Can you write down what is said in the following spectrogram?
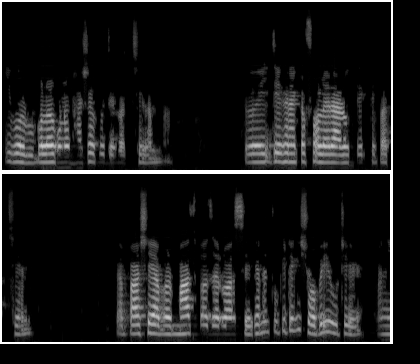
কি বলব, বলার কোনো ভাষা খুঁজে পাচ্ছিলাম না। তো এই যে এখানে একটা ফলের আড়ত দেখতে পাচ্ছেন। তার পাশে আবার মাছ বাজারও আছে। এখানে টুকিটাকি সবই উঠে মানে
